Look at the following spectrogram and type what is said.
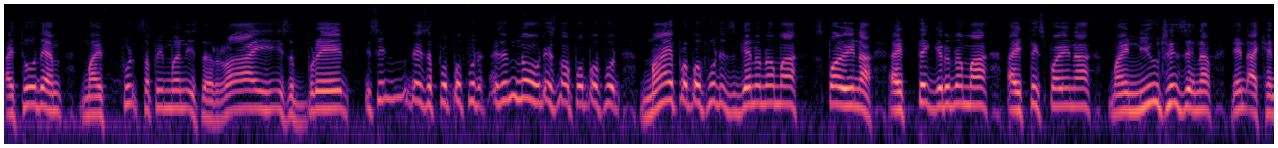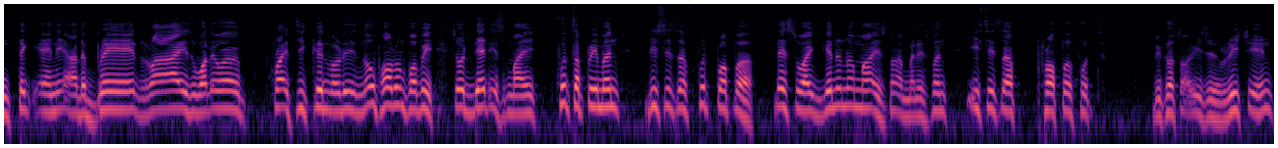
I told them my food supplement is the rice, is the bread. They said, there's a proper food. I said, no, there's not proper food. My proper food is Ganoderma spirulina. I take Ganoderma, I take spirulina, my nutrients enough, then I can take any other bread, rice, whatever fried chicken whatever, no problem for me. So that is my food supplement. This is a food proper. That's why Ganoderma is not a management, it is a proper food because it is rich in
